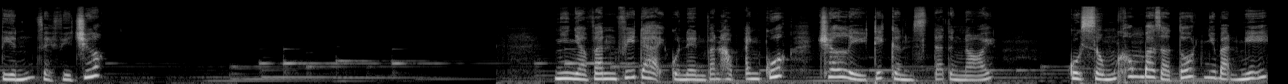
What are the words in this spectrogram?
tiến về phía trước. Như nhà văn vĩ đại của nền văn học Anh Quốc Charlie Dickens đã từng nói, cuộc sống không bao giờ tốt như bạn nghĩ,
